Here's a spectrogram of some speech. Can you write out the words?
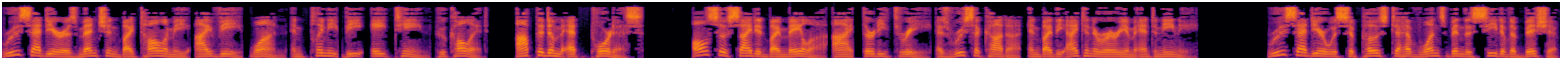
Rusadir is mentioned by Ptolemy IV, 1 and Pliny v. 18 who call it Oppidum et Portus, also cited by Mela I, 33 as Rusicata, and by the Itinerarium Antonini. Rusadir was supposed to have once been the seat of a bishop,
